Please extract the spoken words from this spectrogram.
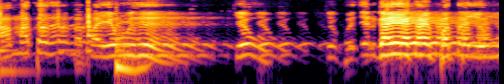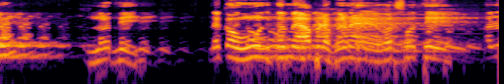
આમાં તો બાપા, એવું છે. કેવું? કે ભજન ગાય કાંઈ પતાય એવું? નથી. ને હું તમે આપણે ઘણા વર્ષોથી અને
